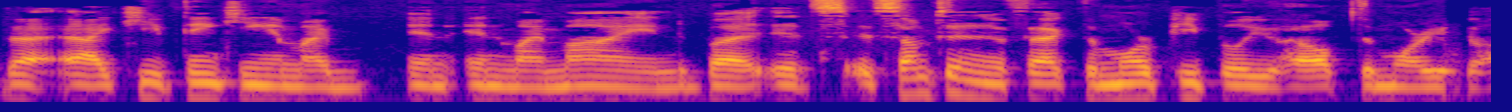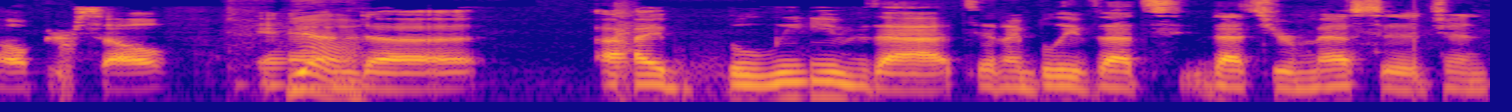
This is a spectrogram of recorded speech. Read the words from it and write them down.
that I keep thinking in my in, in my mind, but it's it's something in effect: the more people you help, the more you help yourself. And yeah. uh, I believe that, and I believe that's that's your message, and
